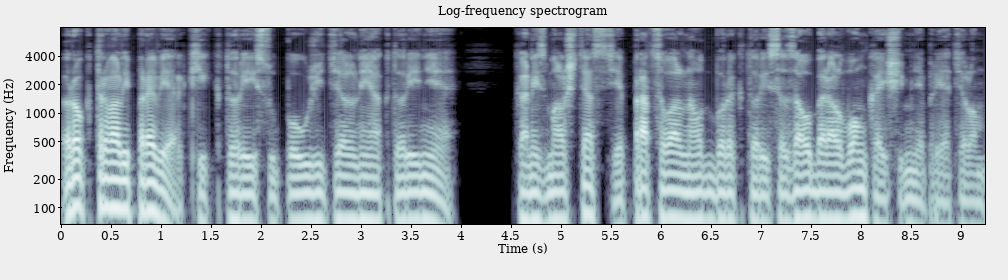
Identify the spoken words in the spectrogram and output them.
Rok trvali previerky, ktorí sú použiteľní a ktorí nie. Kanis mal šťastie, pracoval na odbore, ktorý sa zaoberal vonkajším nepriateľom.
